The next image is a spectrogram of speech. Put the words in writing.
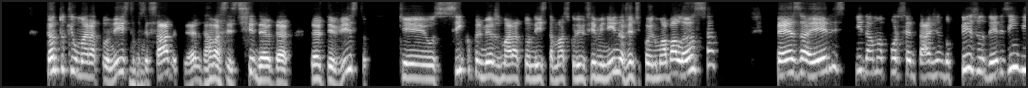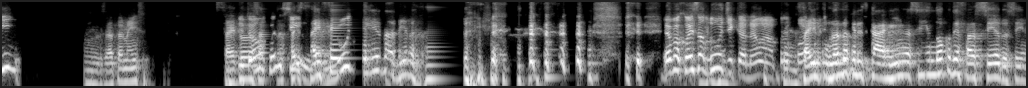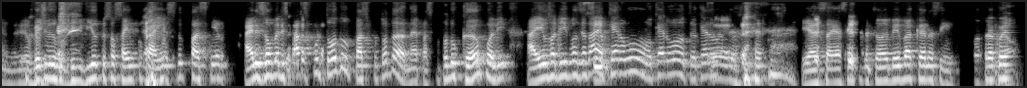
Tanto que o maratonista, você sabe, estava né, assistindo, deve, deve ter visto, que os cinco primeiros maratonistas masculino e feminino a gente põe numa balança, pesa eles e dá uma porcentagem do peso deles em vinho. Exatamente. Sai, então, sai, sai, sai feliz da vida. é uma coisa lúdica, né? Uma proposta Sai empurrando aqueles carrinhos assim, louco de faceiro, assim. Eu vejo vídeo pessoas saindo com o carrinho assim, do faceiro. Aí eles vão, eles passam por todo, passam por toda, né? Passam por todo o campo ali. Aí os amigos vão dizendo, ah, eu quero um, eu quero outro, eu quero é. outro. e essa, essa interação é bem bacana, assim. Outra coisa que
